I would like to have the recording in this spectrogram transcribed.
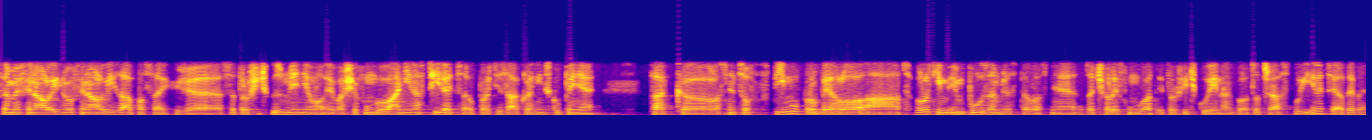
semifinálových nebo finálových zápasech, že se trošičku změnilo i vaše fungování na střídačce oproti základní skupině. Tak uh, vlastně co v týmu proběhlo a co bylo tím impulzem, že jste vlastně začali fungovat i trošičku jinak? Bylo to třeba z tvojí iniciativy?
